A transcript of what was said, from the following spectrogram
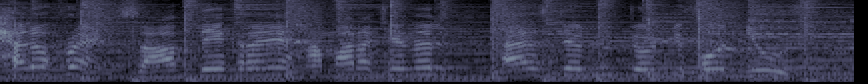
हेलो फ्रेंड्स आप देख रहे हैं हमारा channel S W twenty four news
